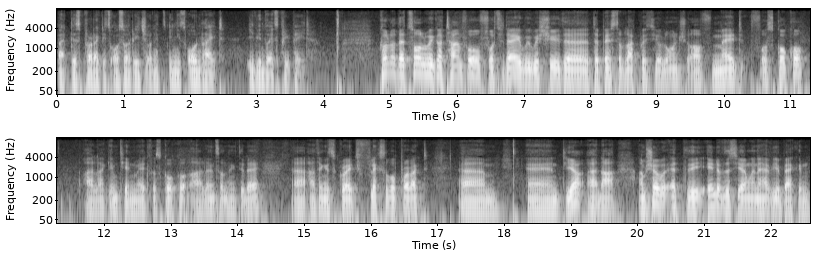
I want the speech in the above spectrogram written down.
But this product is also rich its, in its own right, even though it's prepaid. Kolo, that's all we got time for for today. We wish you the, the best of luck with your launch of Made for Skhokho. I like MTN made for Skhokho. I learned something today. Uh, I think it's a great, flexible product. Um, and yeah, and I, am sure at the end of this year, I'm going to have you back and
